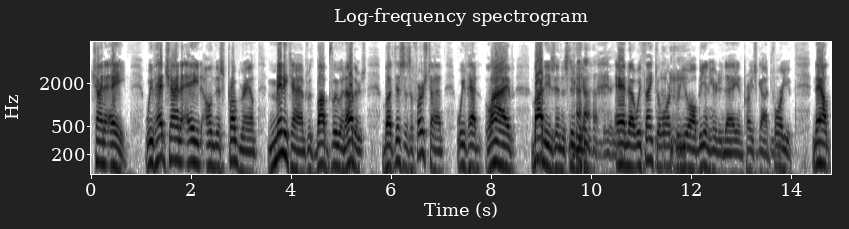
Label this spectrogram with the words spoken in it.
China Aid. We've had China Aid on this program many times with Bob Fu and others, but this is the first time we've had live bodies in the studio. and uh, we thank the Lord for you all being here today and praise God for you. Now,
